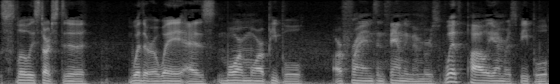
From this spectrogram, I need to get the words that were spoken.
slowly starts to wither away as more and more people are friends and family members with polyamorous people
